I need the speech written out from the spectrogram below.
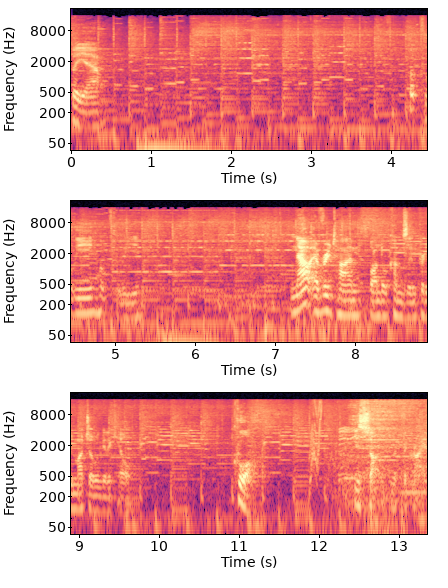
But yeah. Hopefully, hopefully. Now every time Bundle comes in, pretty much it'll get a kill. Cool. He's stuck with the cryo.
